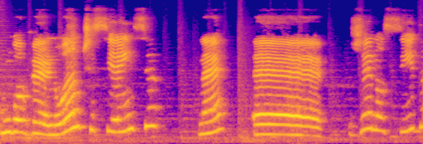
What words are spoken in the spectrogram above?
um governo anti-ciência, né? É, genocida,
